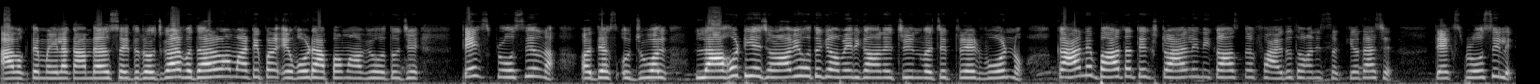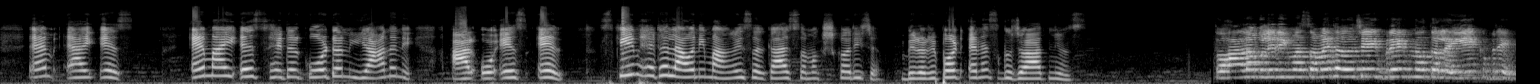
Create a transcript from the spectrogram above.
આ વખતે મહિલા કામદારો સહિત રોજગાર વધારવા માટે પણ એવોર્ડ આપવામાં આવ્યો હતો, જે ટેક્સ પ્રોસિલના અધ્યક્ષ ઉજ્જવલ લાહોટીએ જણાવ્યું હતું કે અમેરિકા અને ચીન વચ્ચે ટ્રેડ વોરનો કારણે ભારતના ટેક્સટાઇલની નિકાસને ફાયદો થવાની શક્યતા છે. ટેક્સ પ્રોસિલે એમઆઈએસ એમઆઈએસ હેઠળ કોટન યાનને આરઓએસએલ સ્કીમ હેઠળ લાવવાની માંગણી સરકાર સમક્ષ કરી છે. Bureau report NS Gujarat news. તો હાલના બુલેટિનમાં સમય થયો છે, એક બ્રેક નો લઈએ એક બ્રેક.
